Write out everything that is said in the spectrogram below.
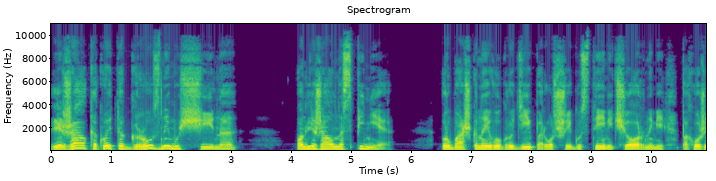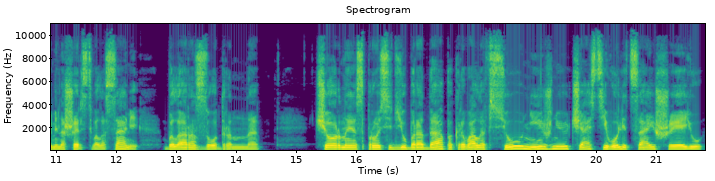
лежал какой-то грузный мужчина. Он лежал на спине. Рубашка на его груди, поросшей густыми черными, похожими на шерсть волосами, была разодрана. Черная с проседью борода покрывала всю нижнюю часть его лица и шею.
